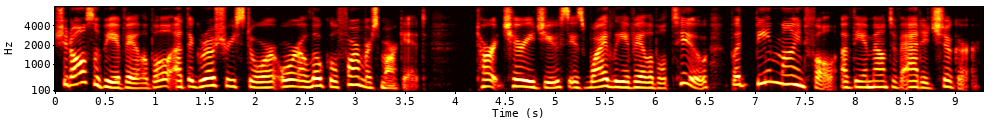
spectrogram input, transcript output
should also be available at the grocery store or a local farmer's market. Tart cherry juice is widely available too, but be mindful of the amount of added sugar.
